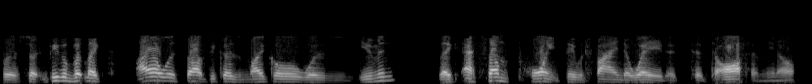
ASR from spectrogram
for certain people, but like I always thought because Michael was human, like at some point they would find a way to to, to off him, you know.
